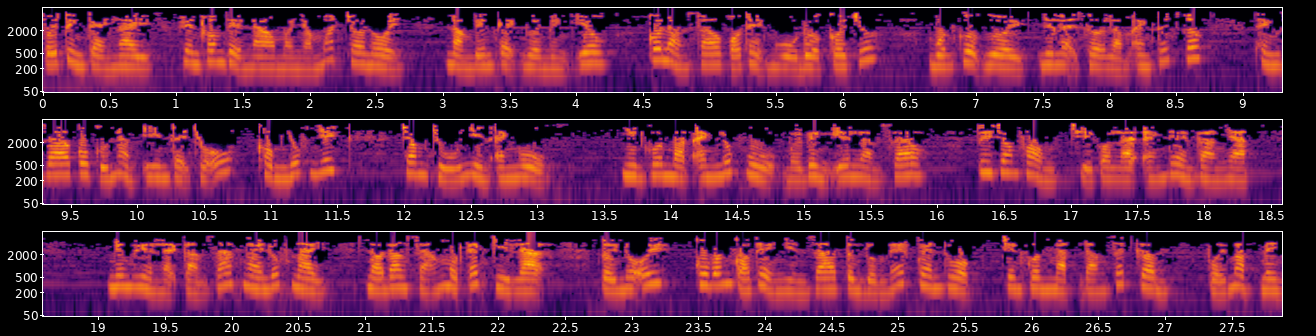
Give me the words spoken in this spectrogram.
với tình cảnh này, Huyền không thể nào mà nhắm mắt cho nổi, nằm bên cạnh người mình yêu, cô làm sao có thể ngủ được cơ chứ? Muốn cựa người nhưng lại sợ làm anh thức giấc, thành ra cô cứ nằm im tại chỗ, không nhúc nhích, chăm chú nhìn anh ngủ. Nhìn khuôn mặt anh lúc ngủ mới bình yên làm sao, tuy trong phòng chỉ còn lại ánh đèn vàng nhạt, nhưng Huyền lại cảm giác ngay lúc này nó đang sáng một cách kỳ lạ, tới nỗi cô vẫn có thể nhìn ra từng đường nét quen thuộc trên khuôn mặt đang rất gần với mặt mình.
